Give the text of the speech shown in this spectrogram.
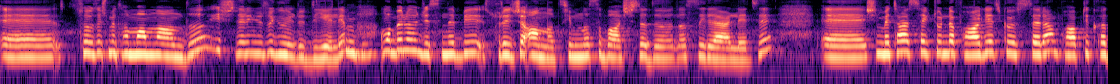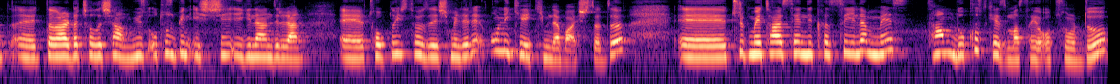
E, sözleşme tamamlandı, işçilerin yüzü güldü diyelim. Ama ben öncesinde bir süreci anlatayım. Nasıl başladı, nasıl ilerledi. E, şimdi metal sektöründe faaliyet gösteren, fabrikalarda çalışan 130 bin işçiyi ilgilendiren e, toplu iş sözleşmeleri 12 Ekim'de başladı. E, Türk Metal Sendikası ile MES tam 9 kez masaya oturdu.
